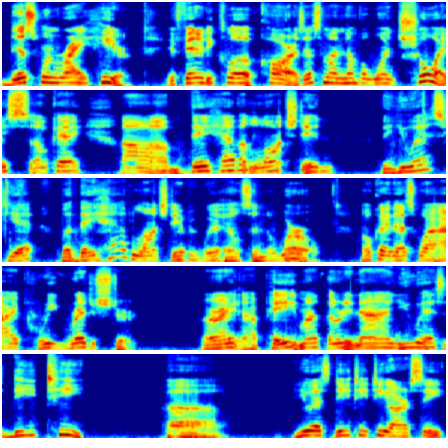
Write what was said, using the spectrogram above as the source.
This one right here, Infinity Club cards. That's my number one choice, okay? Um, they haven't launched in the U.S. yet, but they have launched everywhere else in the world. Okay, that's why I pre-registered. All right, I paid my 39 USDT, uh, USDT TRC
